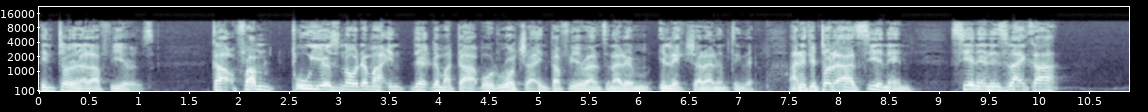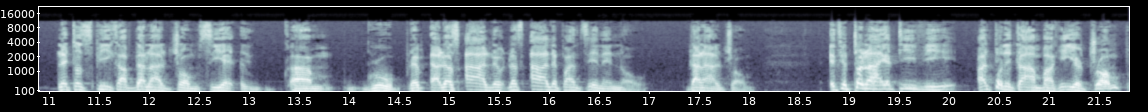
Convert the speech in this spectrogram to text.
internal affairs. from two years now, them are, in, they, them are talk about Russia interference in them election and them thing there. And if you turn on CNN, CNN is like a let us speak of Donald Trump um, group. Uh, That's all, that's all the CNN now. Donald Trump. If you turn on your TV and turn it on back, you hear Trump.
